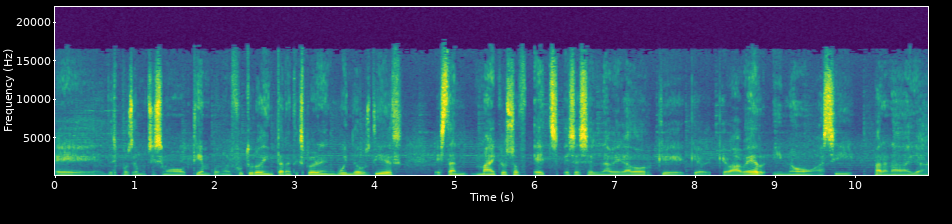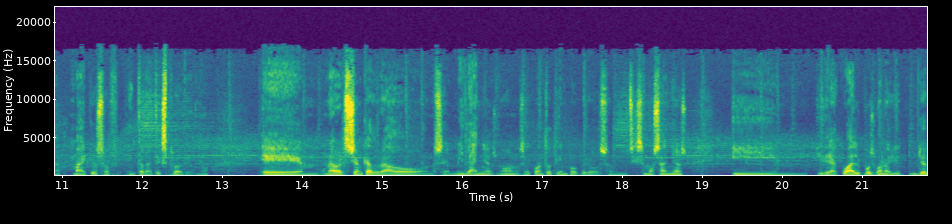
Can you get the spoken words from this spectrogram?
eh, después de muchísimo tiempo. El futuro de Internet Explorer en Windows 10 está en Microsoft Edge. Ese es el navegador que, va a haber y no así para nada ya Microsoft Internet Explorer. una versión que ha durado, no sé, mil años, ¿no? no sé cuánto tiempo, pero son muchísimos años y, de la cual, pues bueno, yo, yo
